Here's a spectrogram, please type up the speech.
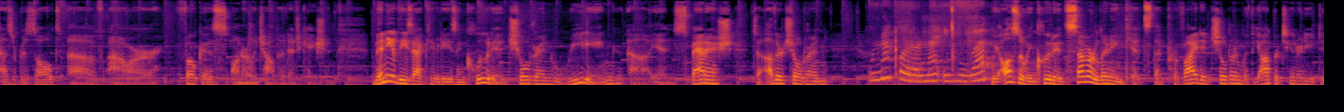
as a result of our focus on early childhood education. Many of these activities included children reading uh, in Spanish to other children. We also included summer learning kits that provided children with the opportunity to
